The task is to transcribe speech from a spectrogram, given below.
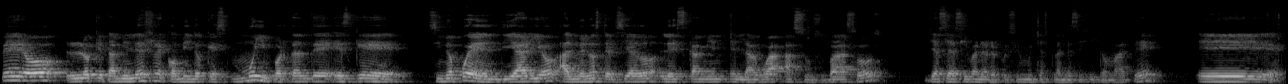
Pero lo que también les recomiendo que es muy importante es que si no pueden diario, al menos terciado, les cambien el agua a sus vasos. Ya sea si van a reproducir muchas plantas de jitomate. Eh,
